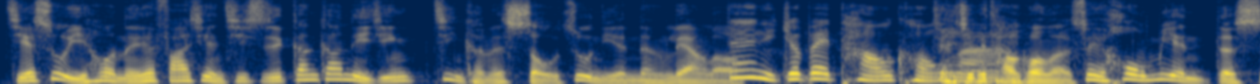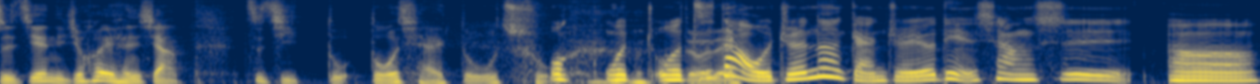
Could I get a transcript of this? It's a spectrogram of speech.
结束以后呢，你会发现其实刚刚你已经尽可能守住你的能量了，但是你就被掏空了，对，就被掏空了。所以后面的时间你就会很想自己躲躲起来独处。我我我 知道，对对，我觉得那个感觉有点像是，呃，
